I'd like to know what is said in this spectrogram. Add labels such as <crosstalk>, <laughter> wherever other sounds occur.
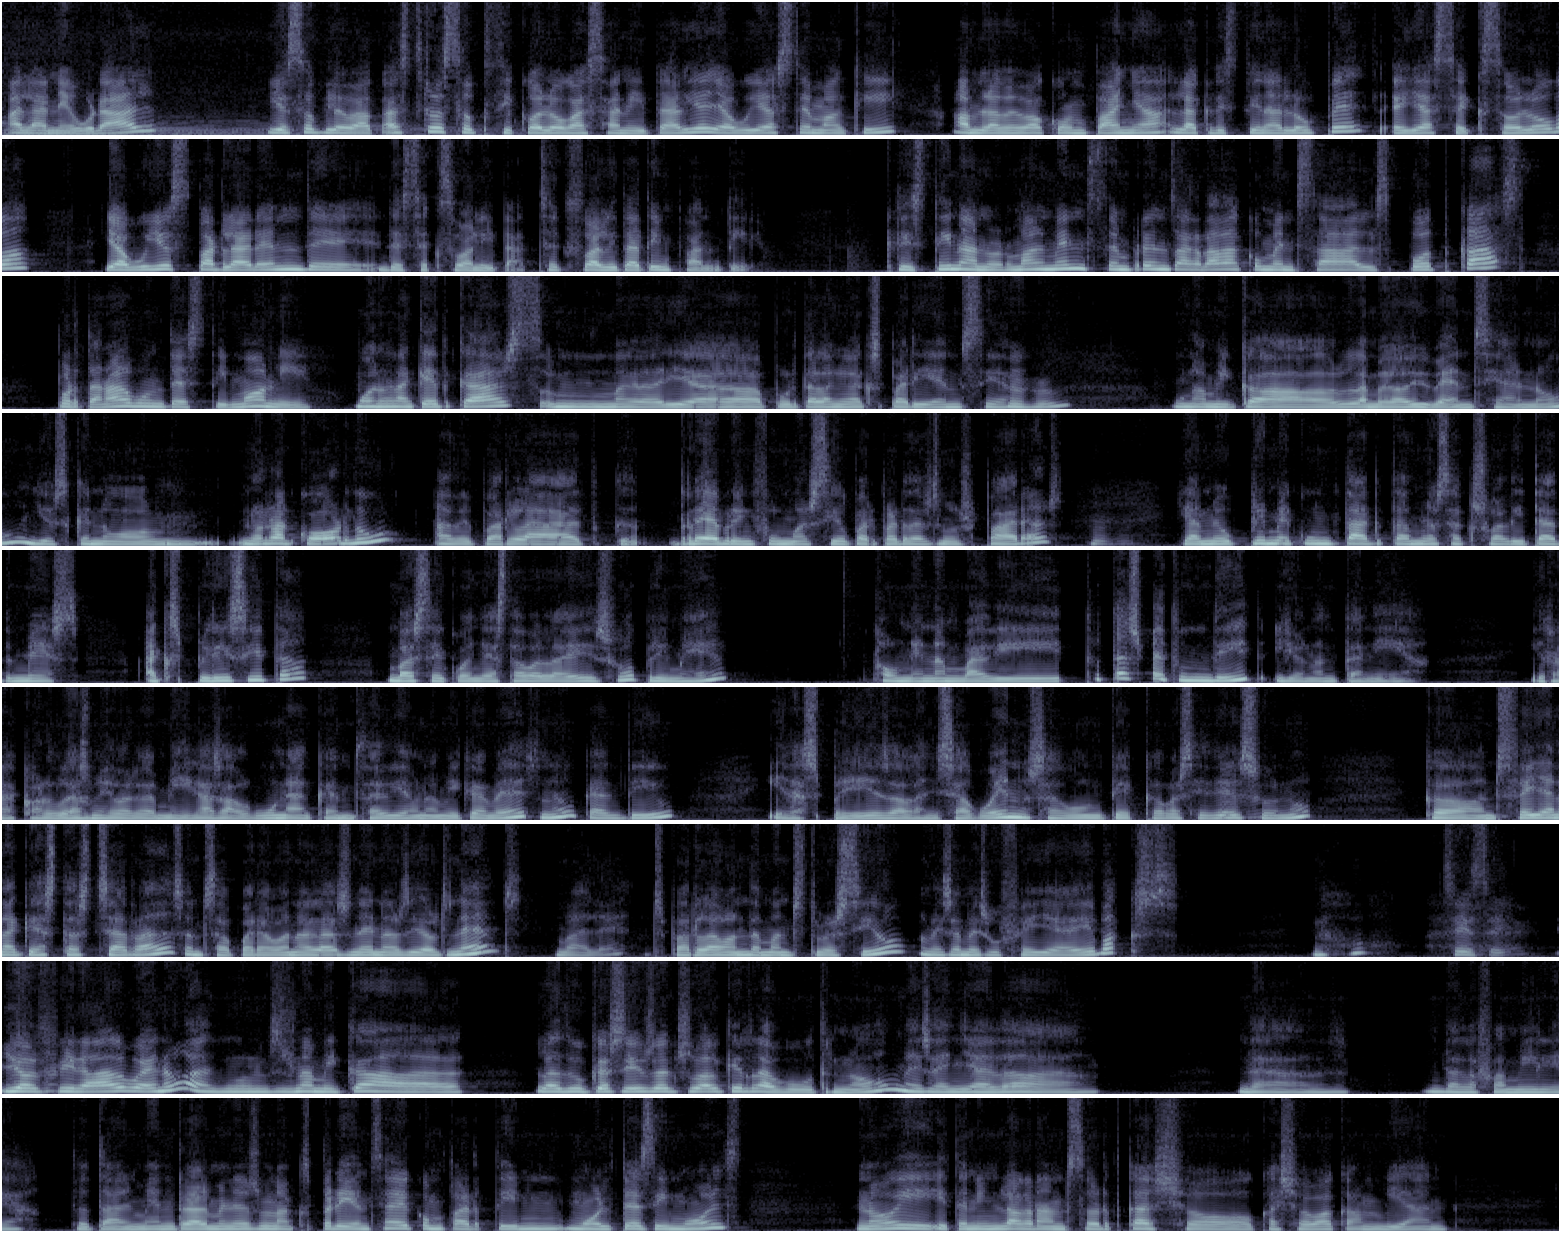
a, la Neural. Jo sóc l'Eva Castro, sóc psicòloga sanitària i avui estem aquí amb la meva companya, la Cristina López. Ella és sexòloga i avui us parlarem de, de sexualitat, sexualitat infantil. Cristina, normalment sempre ens agrada començar els podcasts portant algun testimoni. Bueno, en aquest cas m'agradaria portar la meva experiència, uh -huh. una mica la meva vivència, no? Jo és que no, no recordo haver parlat, rebre informació per part dels meus pares, uh -huh. I el meu primer contacte amb la sexualitat més explícita va ser quan ja estava a l'ESO, primer, que un nen em va dir tu t'has fet un dit? I jo no en tenia. I recordo les meves amigues, alguna que en sabia una mica més, no?, que et diu, i després, l'any següent, segon que, que va ser d'ESO, no?, que ens feien aquestes xerrades, ens separaven a les nenes i els nens, vale? ens parlaven de menstruació, a més a més ho feia EVAX, no? Sí, sí. I al final, bueno, és una mica l'educació sexual que he rebut, no? Més enllà de, de, de la família. Totalment. Realment és una experiència que compartim moltes i molts, no? I, i tenim la gran sort que això, que això va canviant.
